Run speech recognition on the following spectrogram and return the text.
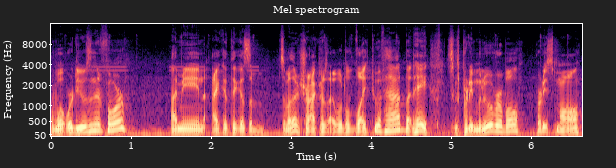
what we're using it for. I mean, I could think of some some other tractors I would have liked to have had, but hey, this is pretty maneuverable, pretty small.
